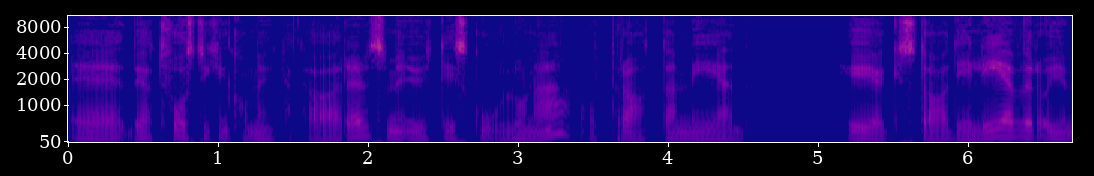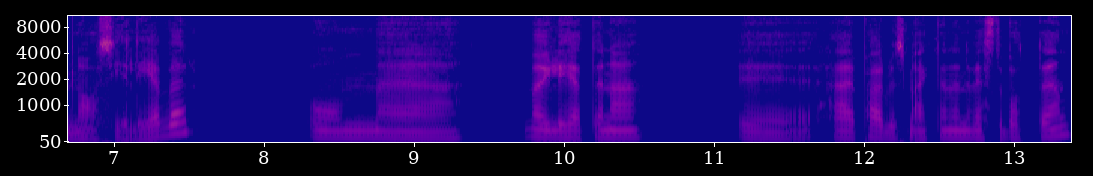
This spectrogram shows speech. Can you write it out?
eh, vi har två stycken kommunikatörer som är ute i skolorna och pratar med högstadieelever och gymnasieelever om eh, möjligheterna eh, här på arbetsmarknaden i Västerbotten.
